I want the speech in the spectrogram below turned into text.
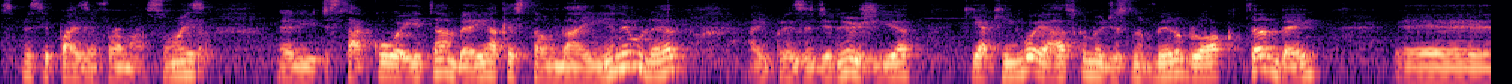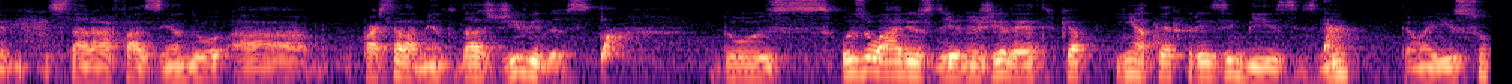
as principais informações. Ele destacou aí também a questão da Enel, né, a empresa de energia, que aqui em Goiás, como eu disse no primeiro bloco, também é, estará fazendo o parcelamento das dívidas dos usuários de energia elétrica em até 13 meses. Né? Então é isso,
